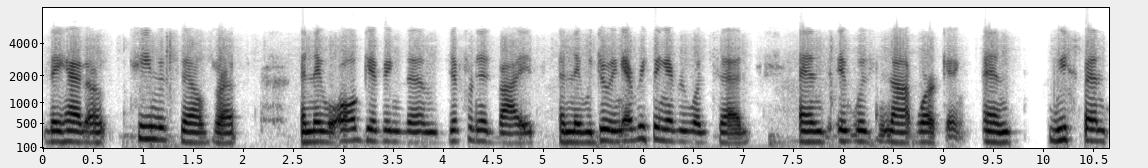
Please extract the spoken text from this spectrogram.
They had a team of sales reps, and they were all giving them different advice, and they were doing everything everyone said, and it was not working. And we spent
